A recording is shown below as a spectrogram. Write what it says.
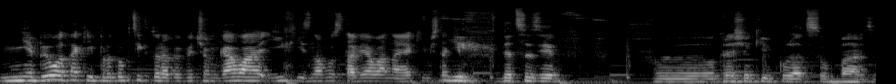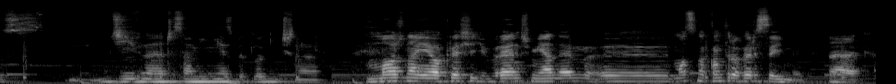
nie było takiej produkcji, która by wyciągała ich i znowu stawiała na jakimś takim... Ich decyzje w, w okresie kilku lat są bardzo dziwne, czasami niezbyt logiczne. Można je określić wręcz mianem y, mocno kontrowersyjnych. Tak,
